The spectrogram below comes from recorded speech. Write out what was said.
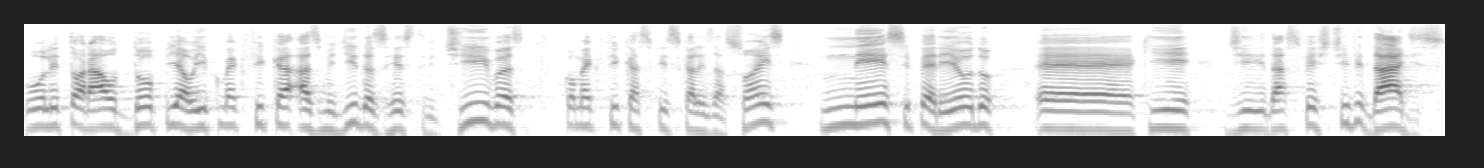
o litoral do Piauí. Como é que fica as medidas restritivas? Como é que fica as fiscalizações nesse período é, que, de, das festividades?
